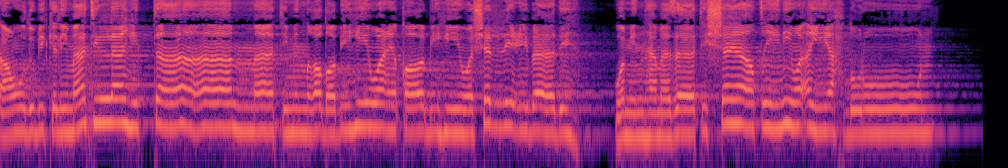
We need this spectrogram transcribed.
أعوذ بكلمات الله التامات من غضبه وعقابه وشر عباده ومن همزات الشياطين وأن يحضرون.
